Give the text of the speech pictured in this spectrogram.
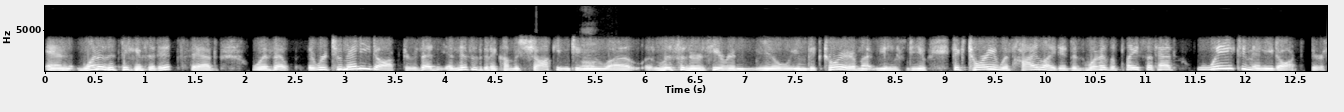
And one of the things that it said was that there were too many doctors, and, and this is going to come as shocking to oh. uh, listeners here in you know in Victoria might be listening to you. Victoria was highlighted as one of the places that had way too many doctors.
